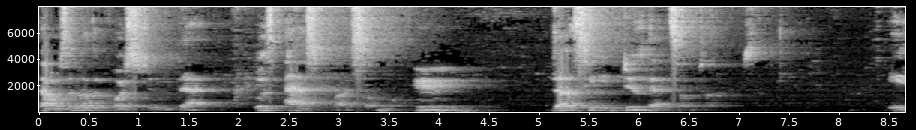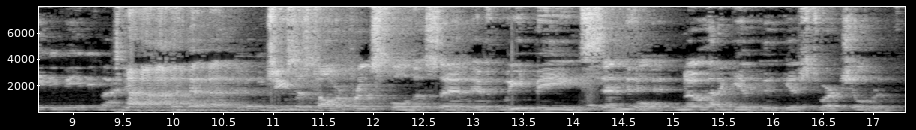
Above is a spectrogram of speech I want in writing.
That was another question that was asked by someone. Hmm. Does he do that sometimes? Miny. Jesus taught a principle that said if we, being sinful, know how to give good gifts to our children,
